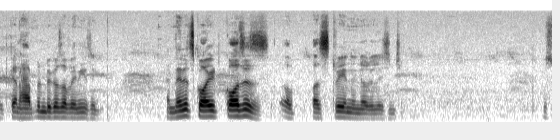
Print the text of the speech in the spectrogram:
It can happen because of anything. And then it's quite causes a, a strain in your relationship. उस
